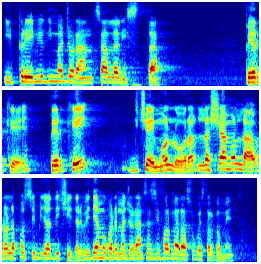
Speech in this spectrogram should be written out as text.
il premio di maggioranza alla lista. Perché? Perché dicemmo allora lasciamo all'Aula la possibilità di decidere, vediamo quale maggioranza si formerà su questo argomento.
